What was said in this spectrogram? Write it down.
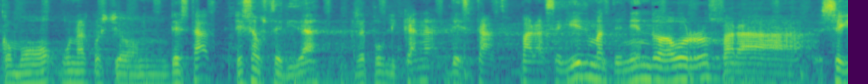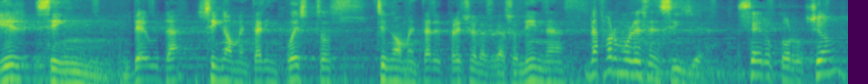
como una cuestión de Estado. Es austeridad republicana de Estado. Para seguir manteniendo ahorros, para seguir sin deuda, sin aumentar impuestos, sin aumentar el precio de las gasolinas. La fórmula es sencilla, cero corrupción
